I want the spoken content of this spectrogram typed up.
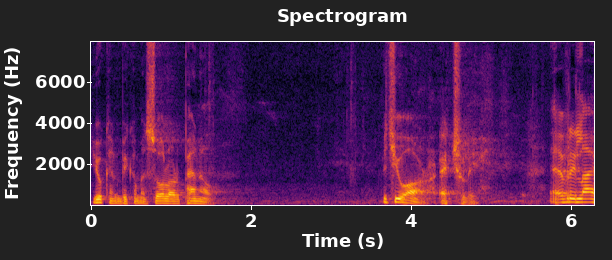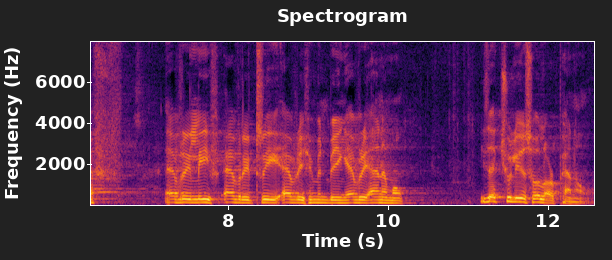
you can become a solar panel, which you are actually. Every life, every leaf, every tree, every human being, every animal is actually a solar panel.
